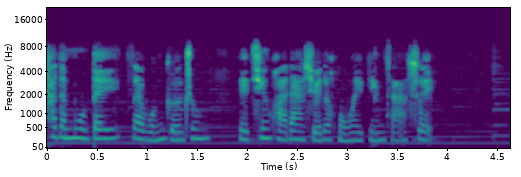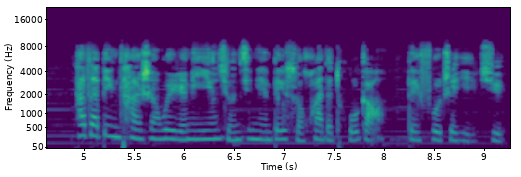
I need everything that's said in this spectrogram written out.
他的墓碑在文革中被清华大学的红卫兵砸碎。他在病榻上为人民英雄纪念碑所画的图稿被付之一炬，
